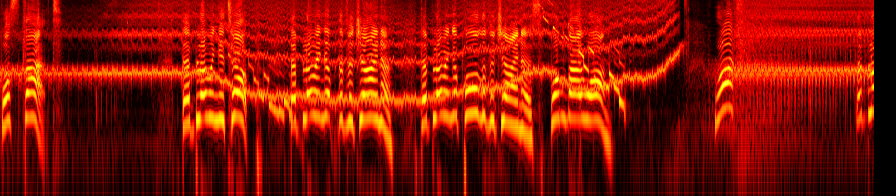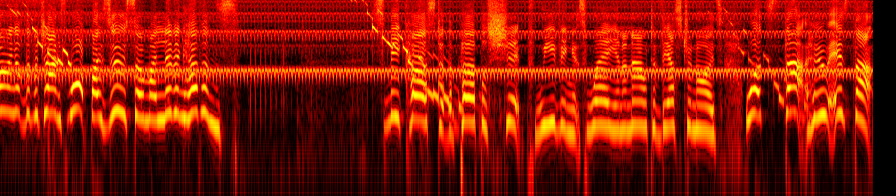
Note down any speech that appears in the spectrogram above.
What's that? They're blowing it up. They're blowing up the vagina. They're blowing up all the vaginas, one by one. What? They're blowing up the vaginas. What? By Zeus, oh my living heavens. Smee cursed at the purple ship weaving its way in and out of the astronoids. What's that? Who is that?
